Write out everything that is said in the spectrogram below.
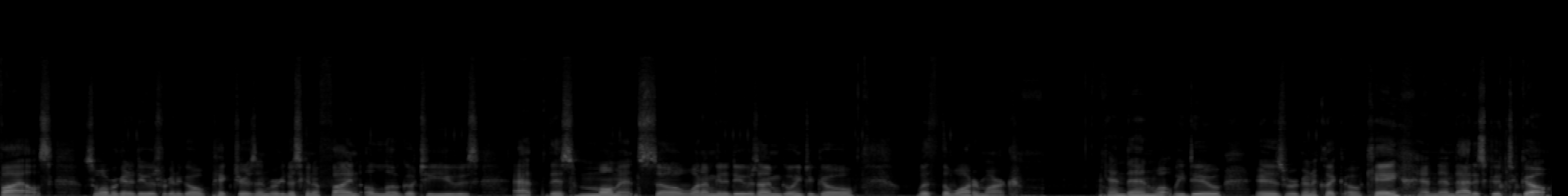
files. So what we're going to do is we're going to go pictures and we're just going to find a logo to use at this moment. So what I'm going to do is I'm going to go with the watermark. And then what we do is we're going to click OK and then that is good to go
